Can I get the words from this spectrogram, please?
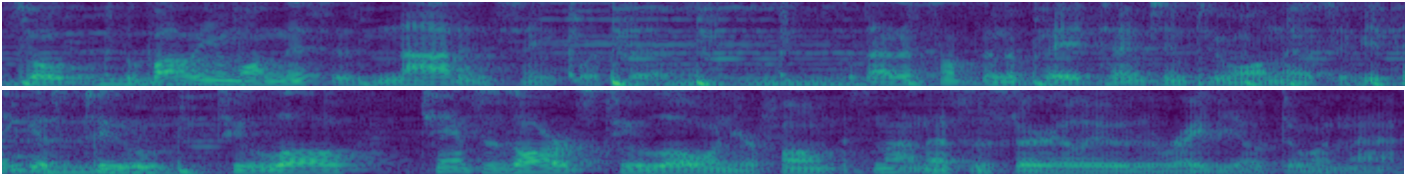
So the volume on this is not in sync with this. So that is something to pay attention to on this. If you think it's too too low, chances are it's too low on your phone. It's not necessarily the radio doing that.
